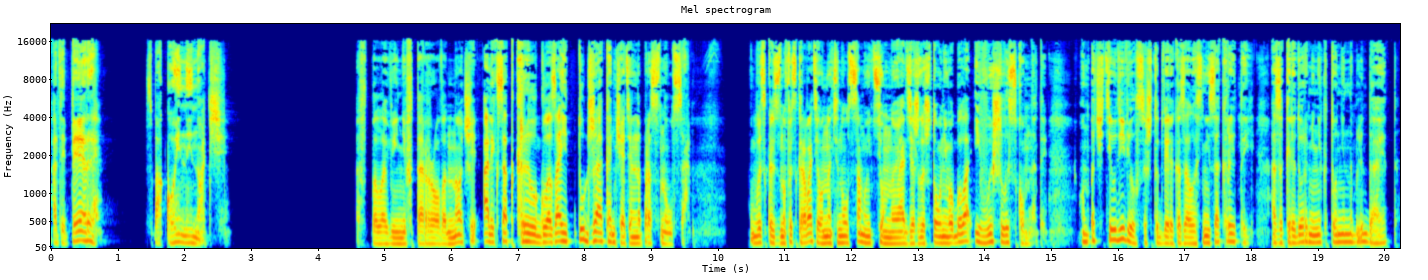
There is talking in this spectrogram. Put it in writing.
А теперь спокойной ночи. В половине второго ночи Алекс открыл глаза и тут же окончательно проснулся. Выскользнув из кровати, он натянул самую темную одежду, что у него была, и вышел из комнаты. Он почти удивился, что дверь оказалась не закрытой, а за коридорами никто не наблюдает.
